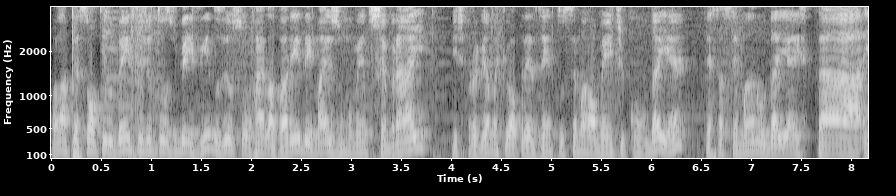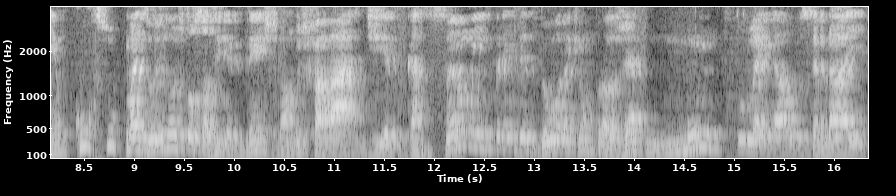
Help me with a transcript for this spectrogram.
Olá pessoal, tudo bem? Sejam todos bem-vindos. Eu sou o Raila Vareda e mais um Momento Sebrae, esse programa que eu apresento semanalmente com o Dayan. Essa semana o Dayan está em um curso, mas hoje não estou sozinho, evidente. Vamos falar de educação empreendedora, que é um projeto muito legal do Sebrae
